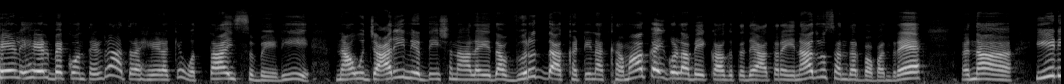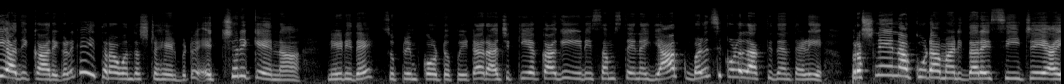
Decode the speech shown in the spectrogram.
ಹೇಳಿ, ಹೇಳಬೇಕು ಅಂತ ಹೇಳಿದ್ರೆ ಆ ಥರ ಹೇಳಕ್ಕೆ ಒತ್ತಾಯಿಸಬೇಡಿ. ನಾವು ಜಾರಿ ನಿರ್ದೇಶನಾಲಯದ ವಿರುದ್ಧ ಕಠಿಣ ಕ್ರಮ ಕೈಗೊಳ್ಳಬೇಕಾಗುತ್ತದೆ. ಆ ಥರ ಏನಾದರೂ ಸಂದರ್ಭ ಬಂದ್ರೆ, ನಾ ಇಡಿ ಅಧಿಕಾರಿಗಳಿಗೆ ಈ ಥರ ಒಂದಷ್ಟು ಹೇಳಿಬಿಟ್ಟು ಎಚ್ಚರಿಕೆಯನ್ನು ನೀಡಿದೆ. ಸುಪ್ರೀಂ ಕೋರ್ಟ್ ಪೀಠ ರಾಜಕೀಯಕ್ಕಾಗಿ ಇಡಿ ಸಂಸ್ಥೆಯನ್ನ ಯಾಕೆ ಬಳಸಿಕೊಳ್ಳಲಾಗ್ತಿದೆ ಅಂತ ಹೇಳಿ ಪ್ರಶ್ನೆಯನ್ನ ಕೂಡ ಮಾಡಿದ್ದಾರೆ. ಸಿಜೆಐ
